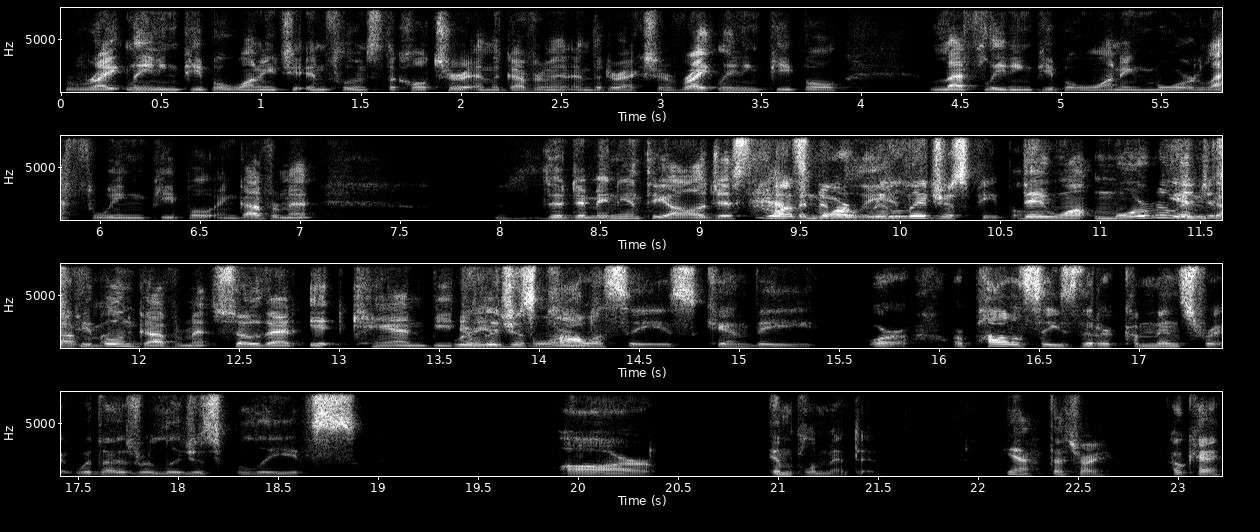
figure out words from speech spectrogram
right leaning people wanting to influence the culture and the government in the direction of right leaning people left leaning people wanting more left wing people in government the dominion theologists Wants happen to more religious people. they want more religious people in government so that it can be religious policies can be or or policies that are commensurate with those religious beliefs are implemented. Yeah, that's right. Okay.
